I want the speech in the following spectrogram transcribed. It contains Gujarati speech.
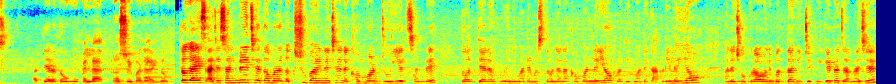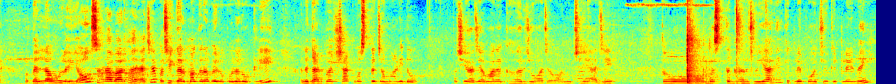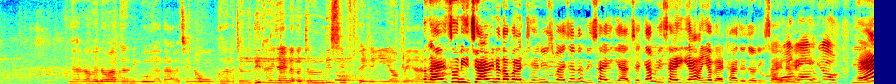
અત્યારે તો હું પહેલાં રસોઈ બનાવી દઉં. તો ગાઈસ આજે સન્ડે છે તો અમારા દક્ષુભાઈને છે ને ખમણ જોઈએ જ સન્ડે તો અત્યારે હું એની માટે મસ્ત મજાના ખમણ લઈ આવું, પ્રતિક માટે કાકડી લઈ આવું અને છોકરાઓને બધા નીચે ક્રિકેટ જ રમે છે પહેલાં હું લઈ આવું. સાડા બાર થયા છે, પછી ગરમા ગરમ એ લોકોને રોટલી અને દાળ ભાત શાક મસ્ત જમાડી દઉં. પછી આજે અમારે ઘર જોવા જવાનું છે આજે. તો મસ્ત ઘર જોઈ આવીએ કેટલે પહોંચ્યું કેટલે નહીં. યાર હવે નવા ઘરની બહુ યાદ આવે છે. નવું ઘર જલ્દી થઈ જાય ને તો જલ્દી શિફ્ટ થઈ જઈએ અમે યાર. ગાય શું નીચે આવીને તમારા જેનીશભાઈ છે ને રિસાઈ ગયા છે. કેમ રિસાઈ ગયા? અહીંયા બેઠા છે જો રિસાઈને હે?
